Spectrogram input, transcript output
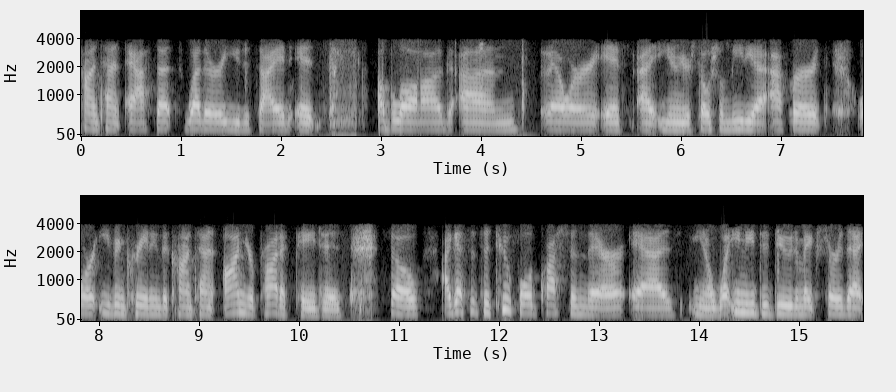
content assets, whether you decide it's a blog um, or if uh, you know your social media efforts or even creating the content on your product pages so i guess it's a twofold question there as you know what you need to do to make sure that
